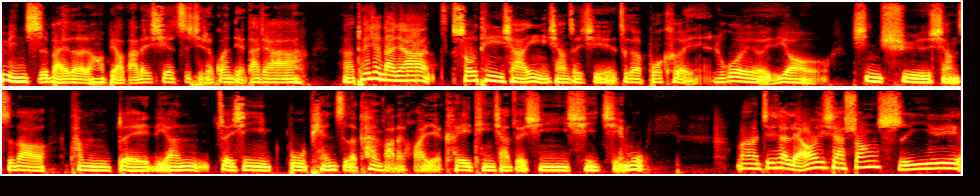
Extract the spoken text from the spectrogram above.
明直白的，然后表达了一些自己的观点，大家。啊，推荐大家收听一下《印象》这期这个播客。如果有有兴趣想知道他们对李安最新一部片子的看法的话，也可以听一下最新一期节目。那接下来聊一下双十一，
